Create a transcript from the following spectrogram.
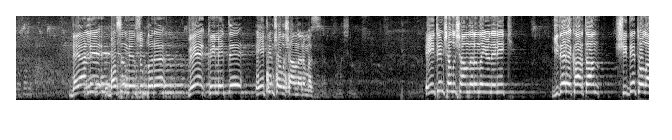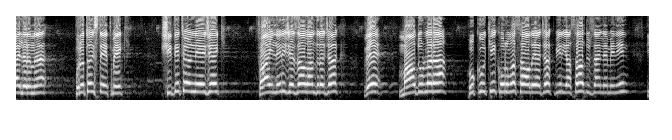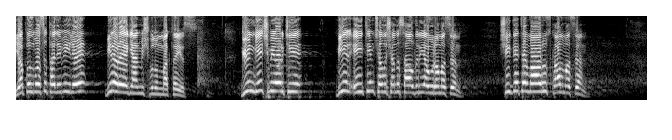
Thank you. Değerli basın mensupları ve kıymetli eğitim çalışanlarımız. Eğitim çalışanlarına yönelik giderek artan şiddet olaylarını protesto etmek, şiddeti önleyecek, failleri cezalandıracak ve mağdurlara hukuki koruma sağlayacak bir yasal düzenlemenin yapılması talebiyle bir araya gelmiş bulunmaktayız. Gün geçmiyor ki bir eğitim çalışanı saldırıya uğramasın. Şiddete maruz kalmasın.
